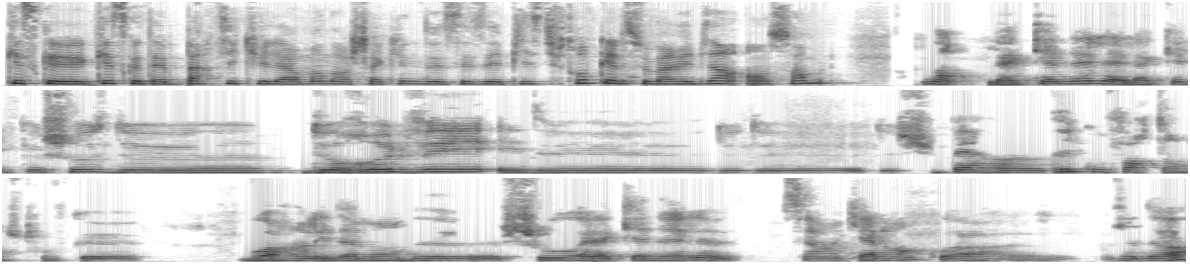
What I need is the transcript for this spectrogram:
Qu'est-ce que qu'est-ce que t'aimes particulièrement dans chacune de ces épices? Tu trouves qu'elles se marient bien ensemble? Non, la cannelle, elle a quelque chose de de relevé et de super euh, réconfortant. Je trouve que boire un lait d'amande euh, chaud à la cannelle, c'est un câlin, quoi. Euh, j'adore.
